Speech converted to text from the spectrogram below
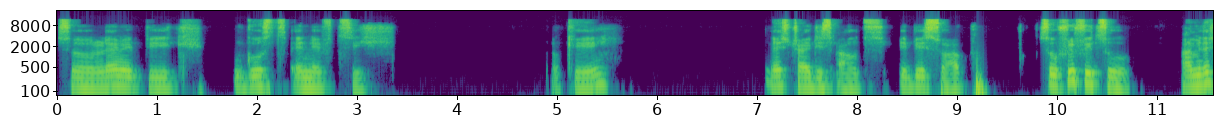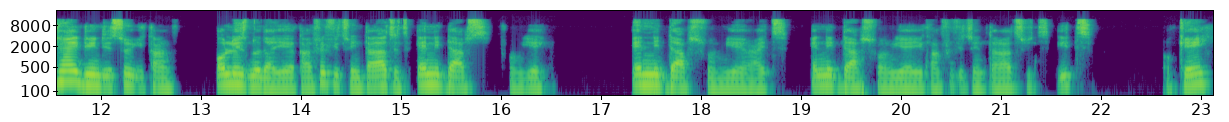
So let me pick Ghost NFT. Okay. Let's try this out. A base swap. So feel free to, I'm intentionally doing this so you can always know that you can feel free to interact with any dApps from here. Any dApps from here, right? Any dApps from here, you can feel free to interact with it. Okay. Feel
